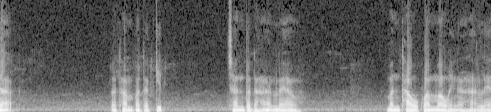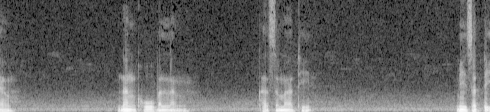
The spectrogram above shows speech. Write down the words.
จากกระทำพัฒกิจ ฉันพัฒหารแล้ว บรรเทาความเมาแห่งอาหารแล้ว นั่งคูบันลังขัดสมาธิ มีสติ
